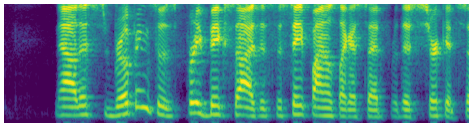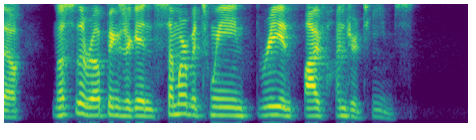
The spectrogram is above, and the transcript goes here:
Now, this ropings was pretty big size. It's the state finals, like I said, for this circuit. So most of the ropings are getting somewhere between three and 500 teams.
